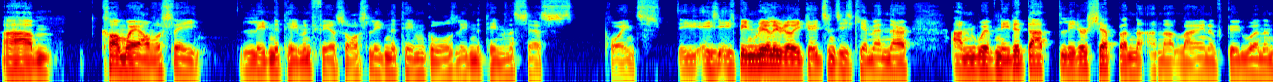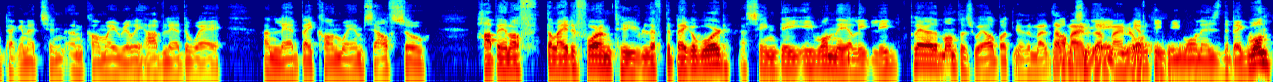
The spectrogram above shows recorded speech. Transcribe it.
Um, Conway obviously leading the team in face-offs, leading the team in goals, leading the team in assists, points. He, he's, he's been really, really good since he's came in there and we've needed that leadership and, and that line of Goodwin and Piccinich and, and Conway really have led the way and led by Conway himself. So happy enough, delighted for him to lift the big award. I've seen the he won the Elite League Player of the Month as well, but yeah, the, that, minor, that minor FTD one. one is the big one.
